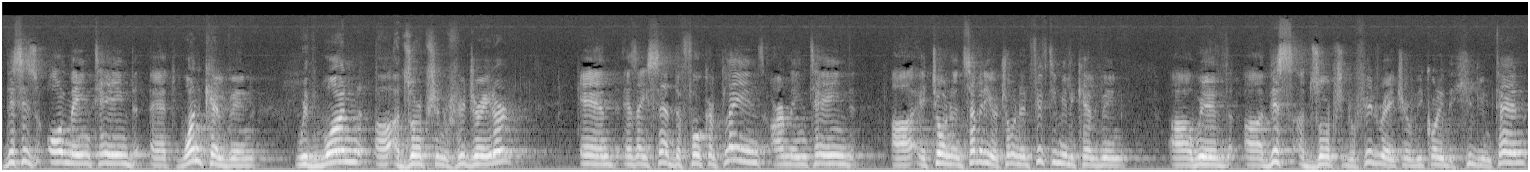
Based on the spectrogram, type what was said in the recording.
This is all maintained at 1 Kelvin with one absorption refrigerator. And as I said, the focal planes are maintained at 270 or 250 millikelvin uh, with uh, this absorption refrigerator. We call it helium-10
